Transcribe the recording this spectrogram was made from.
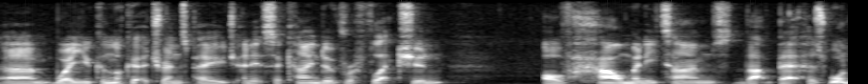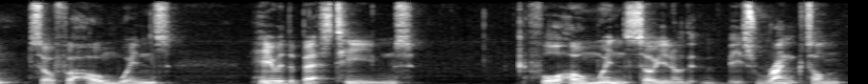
um, where you can look at a trends page and it's a kind of reflection of how many times that bet has won. So for home wins, here are the best teams for home wins. So, you know, it's ranked on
